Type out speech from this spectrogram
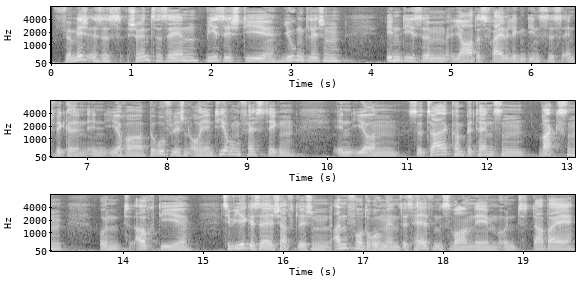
Für mich ist es schön zu sehen, wie sich die Jugendlichen in diesem Jahr des Freiwilligendienstes entwickeln, in ihrer beruflichen Orientierung festigen, in ihren Sozialkompetenzen wachsen und auch die zivilgesellschaftlichen Anforderungen des Helfens wahrnehmen und dabei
